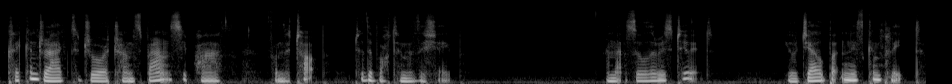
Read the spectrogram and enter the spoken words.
Click and drag to draw a transparency path from the top to the bottom of the shape. And that's all there is to it. Your gel button is complete.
